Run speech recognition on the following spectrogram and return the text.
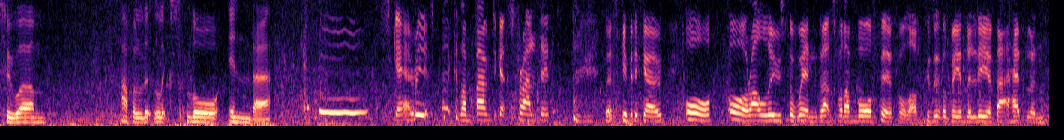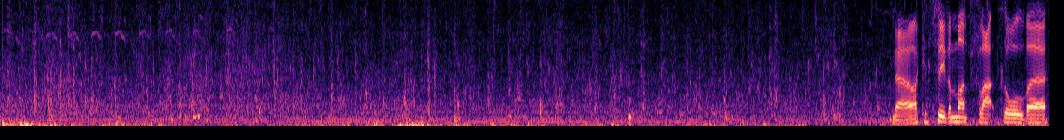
to um, have a little explore in there. Scary, it's because I'm bound to get stranded. Let's give it a go. Or, or I'll lose the wind. That's what I'm more fearful of because it'll be in the lee of that headland. No, I can see the mud flats all there,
